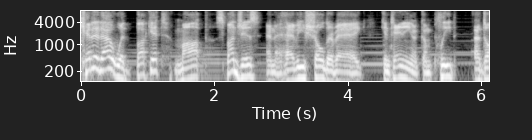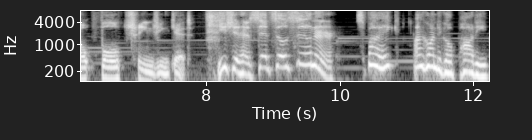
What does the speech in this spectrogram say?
kitted out with bucket, mop, sponges, and a heavy shoulder bag containing a complete adult full changing kit. You should have said so sooner. Spike, I'm going to go potty,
